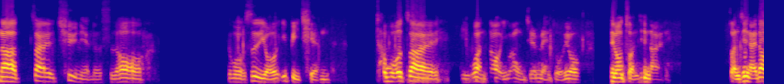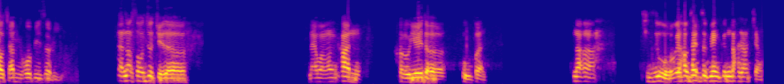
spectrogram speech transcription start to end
那在去年的时候，我是有一笔钱，差不多在一万到一万五千美左右，有转进来，转进来到加密货币这里。那那时候就觉得来玩玩看合约的。部分，那其实我要在这边跟大家讲，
